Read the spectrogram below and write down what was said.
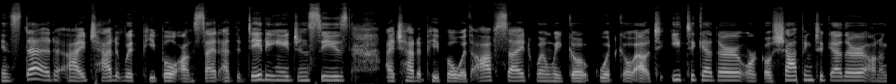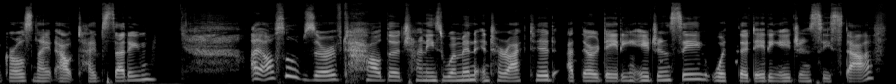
Instead, I chatted with people on site at the dating agencies. I chatted people with offsite when we go would go out to eat together or go shopping together on a girls' night out type setting. I also observed how the Chinese women interacted at their dating agency with the dating agency staff.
